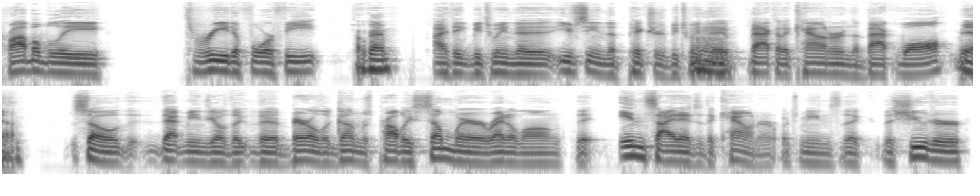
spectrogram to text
Probably three to four feet. Okay. I think between the you've seen the pictures between the Mhm. back of the counter and the back wall. Yeah. So th- that means you know the, the barrel of the gun was probably somewhere right along the inside edge of the counter, which means the the shooter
